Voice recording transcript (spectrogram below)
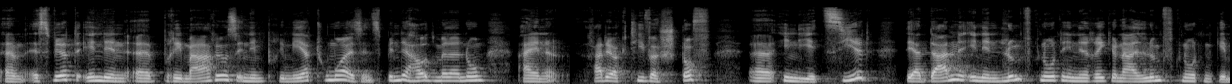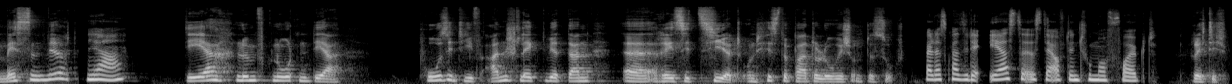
Ähm, es wird in den äh, Primarius, in den Primärtumor, also ins Bindehautmelanom, ein radioaktiver Stoff äh, injiziert, der dann in den Lymphknoten, in den regionalen Lymphknoten gemessen wird. Ja. Der Lymphknoten, der positiv anschlägt, wird dann äh, resiziert und histopathologisch untersucht. Weil das quasi der erste ist, der auf den Tumor folgt. Richtig.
